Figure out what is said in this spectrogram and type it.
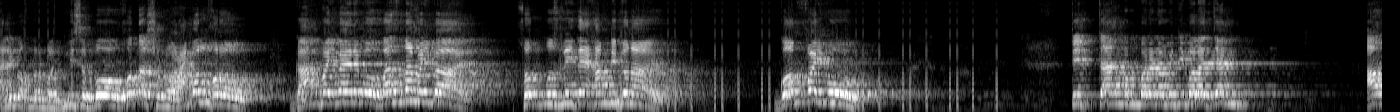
আলী বখলের মজলিসে বউ, কথা শুনো, আমল করো। গান পাইবাই রে বাজনা পাইবাই। সব খাম দিত নাই। গপ পাইব। তিন নম্বরে নবীজি বলেছেন, আও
